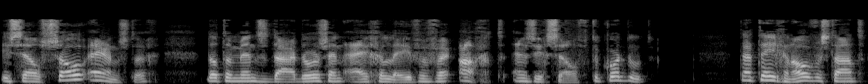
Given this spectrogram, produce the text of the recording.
is zelfs zo ernstig dat de mens daardoor zijn eigen leven veracht en zichzelf tekort doet. Daartegenover staat,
